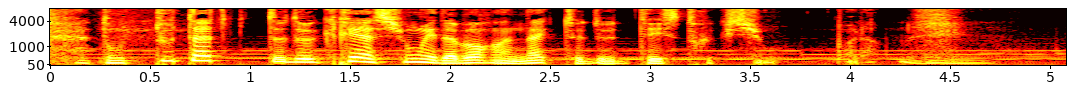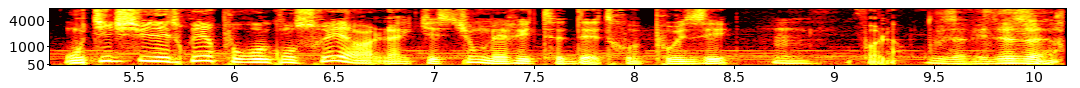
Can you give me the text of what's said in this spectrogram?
donc tout acte de création est d'abord un acte de destruction. Voilà. Ont-ils su détruire pour reconstruire? La question mérite d'être posée. Hmm. Voilà. Vous avez deux heures.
